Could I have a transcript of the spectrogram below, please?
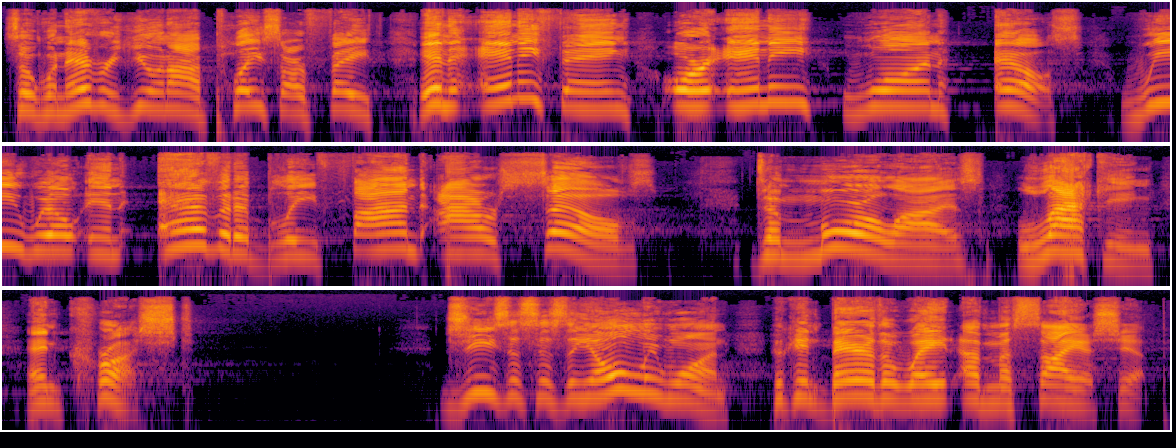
So, whenever you and I place our faith in anything or anyone else, we will inevitably find ourselves demoralized, lacking, and crushed. Jesus is the only one who can bear the weight of messiahship.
